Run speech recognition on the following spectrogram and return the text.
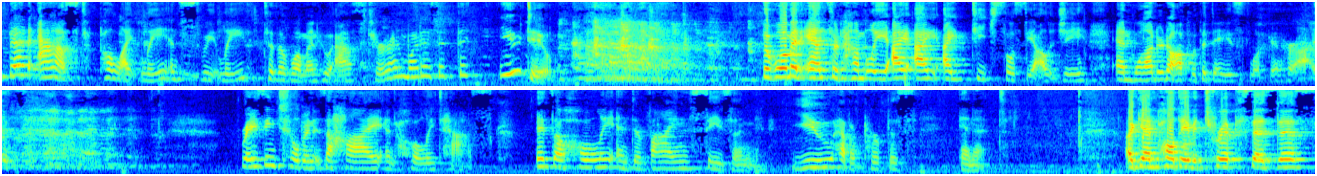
then asked politely and sweetly to the woman who asked her, And what is it that you do? the woman answered humbly, I, I, I, teach sociology, and wandered off with a dazed look in her eyes. Raising children is a high and holy task. It's a holy and divine season. You have a purpose in it. Again, Paul David Tripp says this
